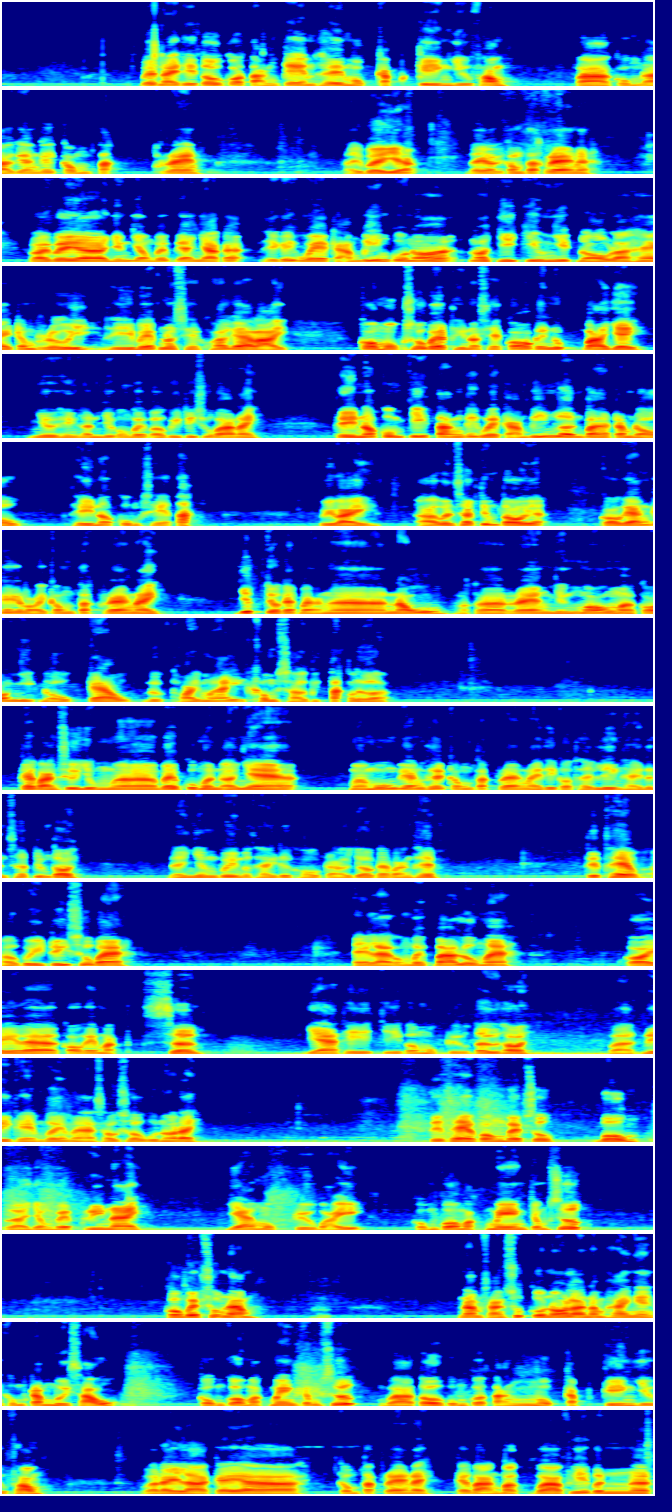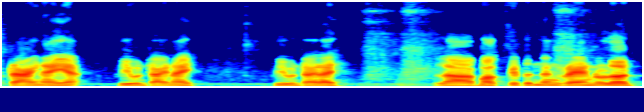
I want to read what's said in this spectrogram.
Bếp này thì tôi có tặng kèm thêm một cặp kiềng dự phòng và cũng đã gắn cái công tắc rang. Tại vì á, đây là cái công tắc rang nè. Bởi vì à, những dòng bếp ga Nhật á thì cái que cảm biến của nó nó chỉ chịu nhiệt độ là hai trăm rưỡi thì bếp nó sẽ khóa ga lại. Có một số bếp thì nó sẽ có cái nút 3 giây như hiển hình như con bếp ở vị trí số 3 này. Thì nó cũng chỉ tăng cái que cảm biến lên 300 độ thì nó cũng sẽ tắt. Vì vậy ở bên shop chúng tôi á có gắn cái loại công tắc rang này giúp cho các bạn à, nấu hoặc là rang những món mà có nhiệt độ cao được thoải mái không sợ bị tắt lửa. Các bạn sử dụng à, bếp của mình ở nhà mà muốn gắn thế công tắc rang này thì có thể liên hệ đến shop chúng tôi để nhân viên có thể được hỗ trợ cho các bạn thêm. Tiếp theo ở vị trí số 3 đây là con bếp Paloma. Có à, có cái mặt sơn giá thì chỉ có một triệu tư thôi và đi kèm với mã số số của nó đây. Tiếp theo con bếp số 4 là dòng bếp Rinnai giá 1 triệu 7 cũng có mặt men chống xước. Con bếp số 5 năm sản xuất của nó là năm 2016 cũng có mặt men chống xước và tôi cũng có tặng một cặp kiềng dự phòng. Và đây là cái à, công tắc rang đây. Các bạn bật qua phía bên à, trái này á, phía bên trái này, phía bên trái đây là bật cái tính năng rang đó lên.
